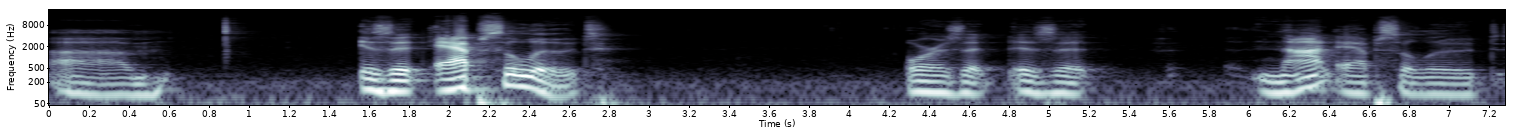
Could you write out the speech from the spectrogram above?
Um, is it absolute, or is it is it not absolute,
